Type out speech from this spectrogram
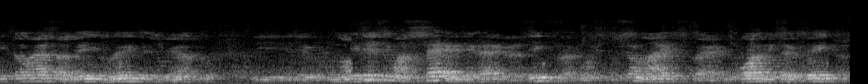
Então, essa lei, meu entendimento, e, existe uma série de regras infraconstitucionais constitucionais é, que podem ser feitas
